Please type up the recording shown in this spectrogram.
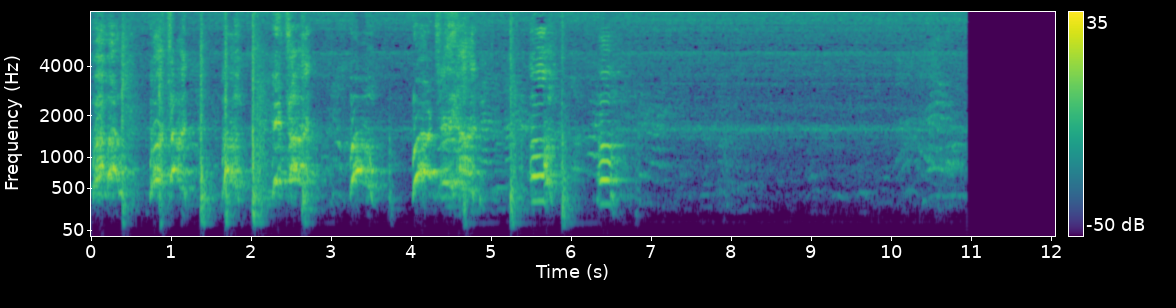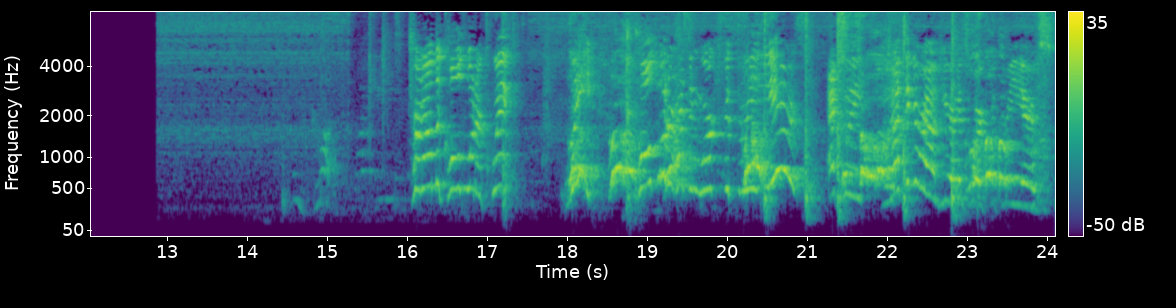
Oh, oh, it's hot! Oh, it's hot! Oh, oh, it's really hot! Oh, oh. Turn on the cold water, quick! Wait! The cold water hasn't worked for three years! Actually, nothing around here has worked for three years.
